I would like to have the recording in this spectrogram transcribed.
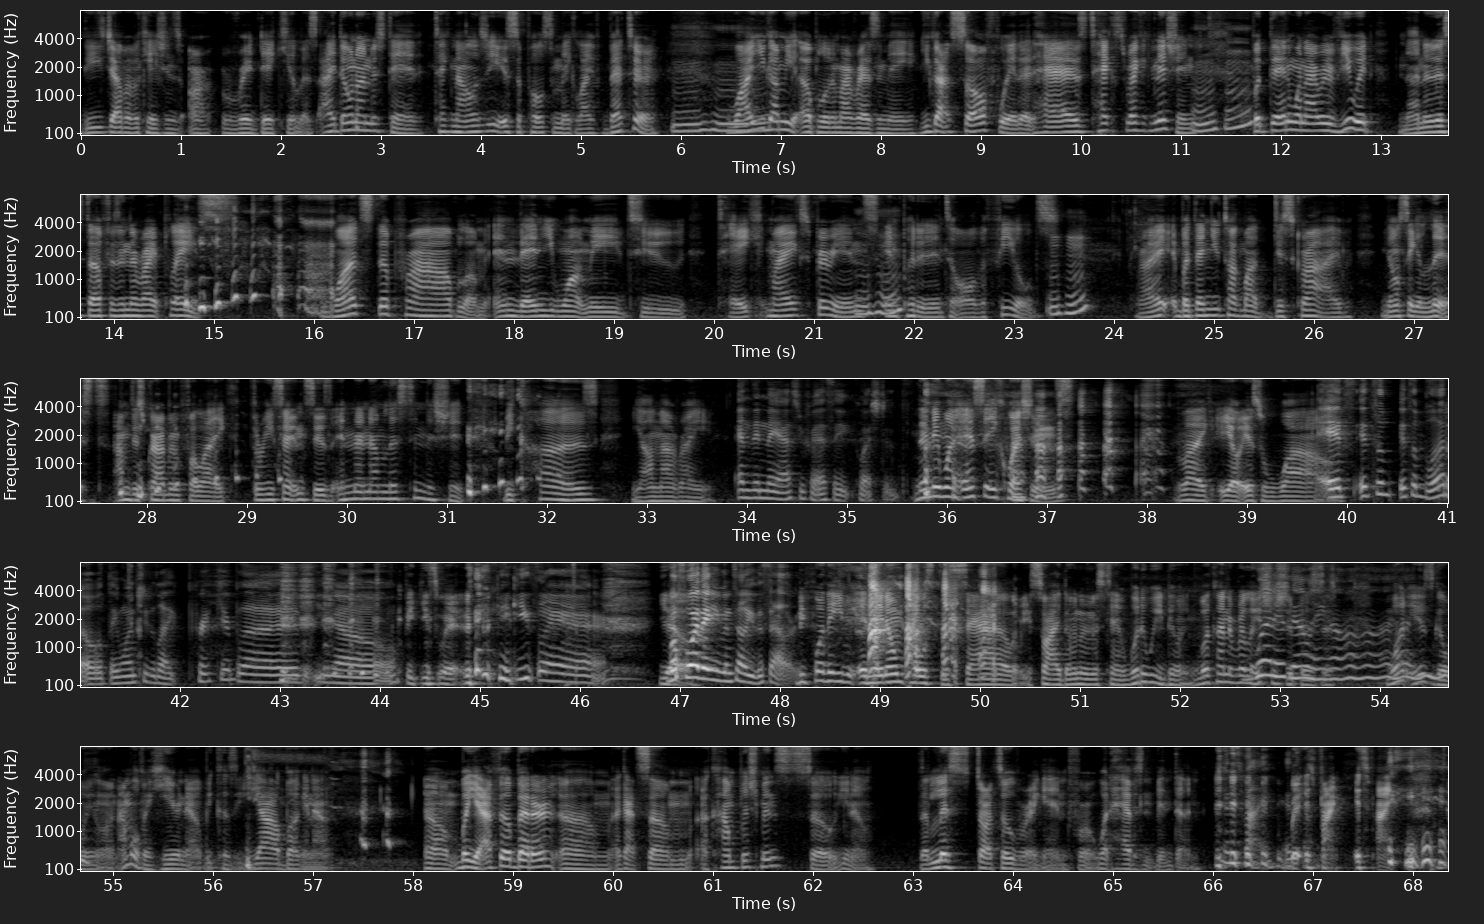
These job applications are ridiculous. I don't understand. Technology is supposed to make life better. Mm-hmm. Why you got me uploading my resume? You got software that has text recognition, mm-hmm. but then when I review it, none of the stuff is in the right place. What's the problem? And then you want me to take my experience and mm-hmm. put it into all the fields. Right? But then you talk about describe. You don't say list. I'm describing for like three sentences and then I'm listing the shit because y'all not right. and then they asked you for essay questions. Then they want essay questions. Like, yo, it's wild. It's it's a it's a blood oath. They want you to like prick your blood, you know, Pinky swear. pinky swear Yo. before they even tell you the salary. Before they even and they don't post the salary, so I don't understand. What are we doing? What kind of What is relationship is, this? on? What is going on? I'm over here now because y'all bugging out. Um, but yeah, I feel better. Um, I got some accomplishments, so you know, the list starts over again for what hasn't been done. It's fine. It's but it's fine. It's fine.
